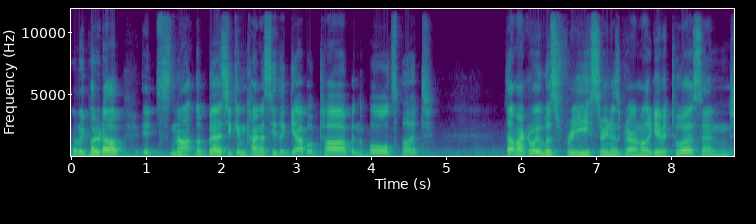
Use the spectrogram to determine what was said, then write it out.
And we put it up. It's not the best. You can kind of see the gap up top and the bolts, but that microwave was free. Serena's grandmother gave it to us and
